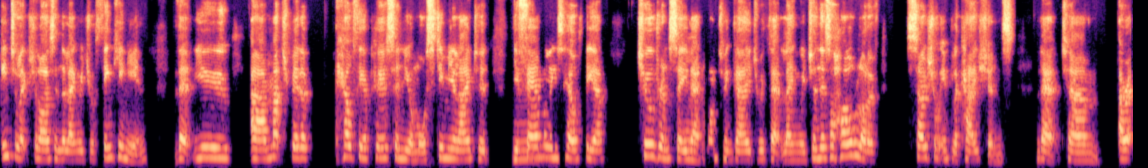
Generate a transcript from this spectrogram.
intellectualize in the language you're thinking in, that you are a much better, healthier person, you're more stimulated, your mm. family's healthier, children see mm. that and want to engage with that language. And there's a whole lot of social implications that um, are,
